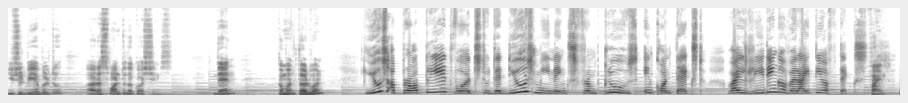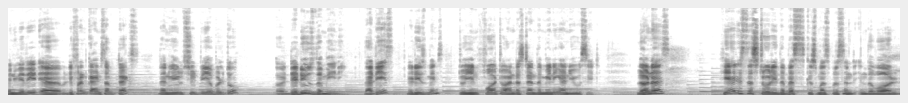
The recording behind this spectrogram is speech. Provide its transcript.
You should be able to uh, respond to the questions. Then, come on, third one. Use appropriate words to deduce meanings from clues in context while reading a variety of texts. Fine. When we read uh, different kinds of texts, then we should be able to uh, deduce the meaning. That is, deduce means to infer, to understand the meaning and use it. Learners, here is the story, the best Christmas present in the world.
